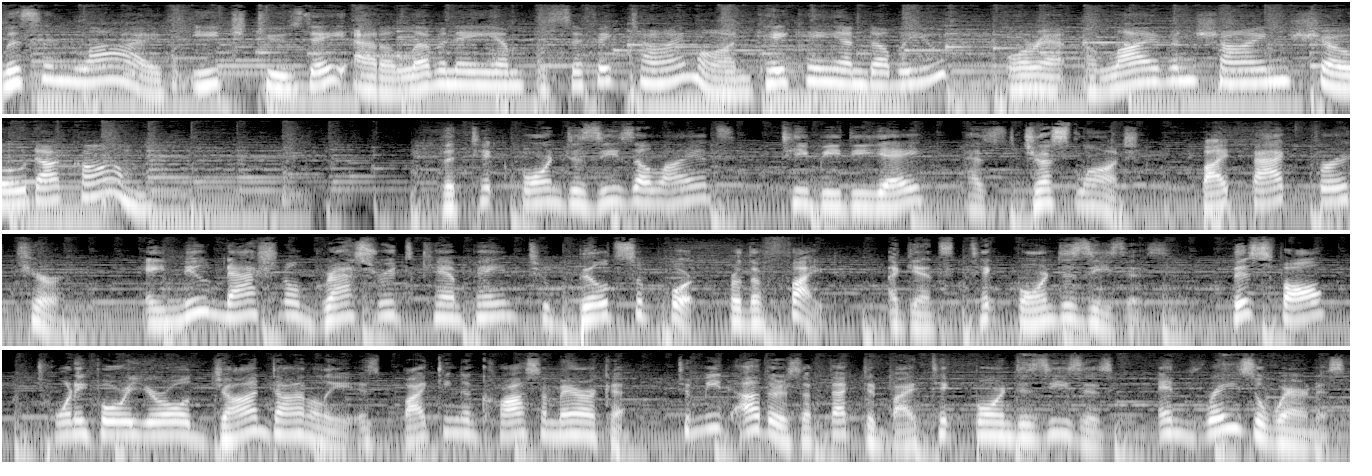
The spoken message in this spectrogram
Listen live each Tuesday at 11 a.m. Pacific Time on KKNW or at aliveandshineshow.com. The Tick-Borne Disease Alliance, TBDA, has just launched Bite Back for a Cure, a new national grassroots campaign to build support for the fight against tick-borne diseases. This fall, 24 year old John Donnelly is biking across America to meet others affected by tick borne diseases and raise awareness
